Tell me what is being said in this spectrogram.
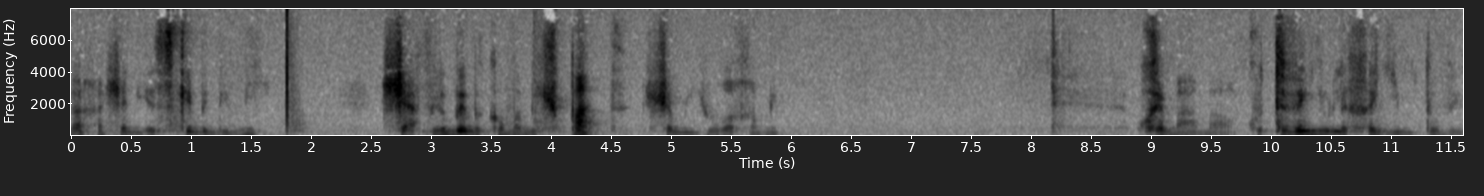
ככה שאני אזכה בדיני, שאפילו במקום המשפט שם יהיו רחמים. וכמאמר, כותבנו לחיים טובים.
